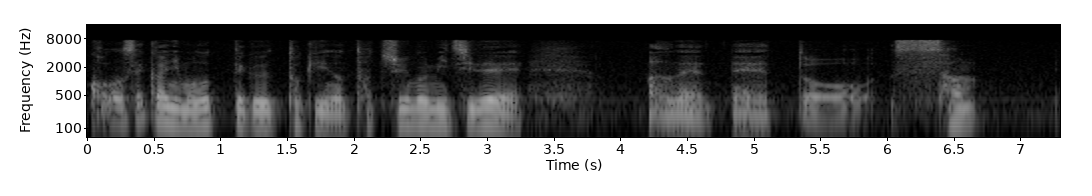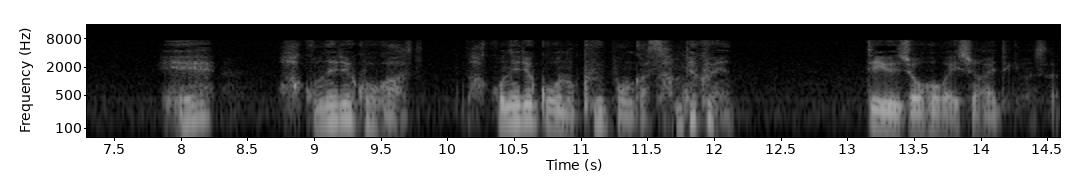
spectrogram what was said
この世界に戻ってく時の途中の道であのねえー、っと3え？箱根旅行が箱根旅行のクーポンが300円？っていう情報が一瞬入ってきました。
